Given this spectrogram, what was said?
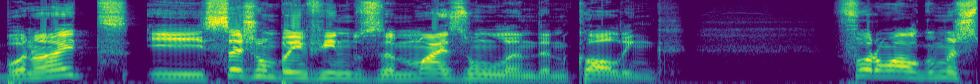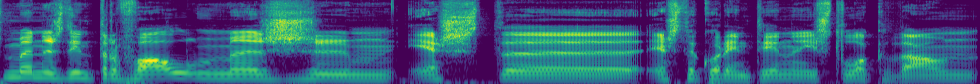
Boa noite e sejam bem-vindos a mais um London Calling. Foram algumas semanas de intervalo, mas hum, esta, esta quarentena, este lockdown,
